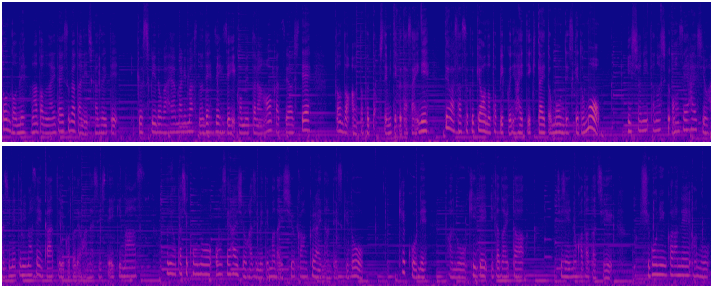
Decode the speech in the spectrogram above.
どんどんねあなたのなりたい姿に近づいていくスピードが速まりますのでぜひぜひコメント欄を活用してどんどんアウトプットしてみてくださいね。では早速今日のトピックに入っていきたいと思うんですけども一緒に楽しく音声配信を始めてみませんか？ということでお話ししていきます。で私この音声配信を始めてまだ1週間くらいなんですけど結構ねあの聞いていただいた知人の方たち45人からねあの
